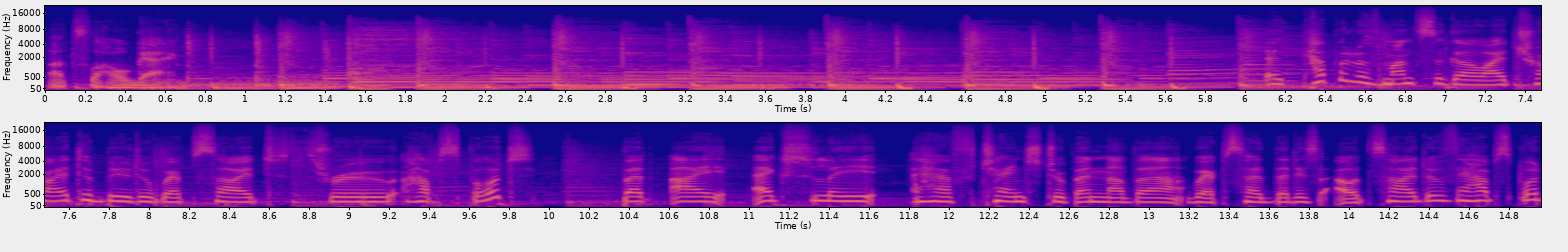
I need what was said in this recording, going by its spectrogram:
that's the whole game. A couple of months ago, I tried to build a website through HubSpot, but I actually have changed to another website that is outside of HubSpot.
